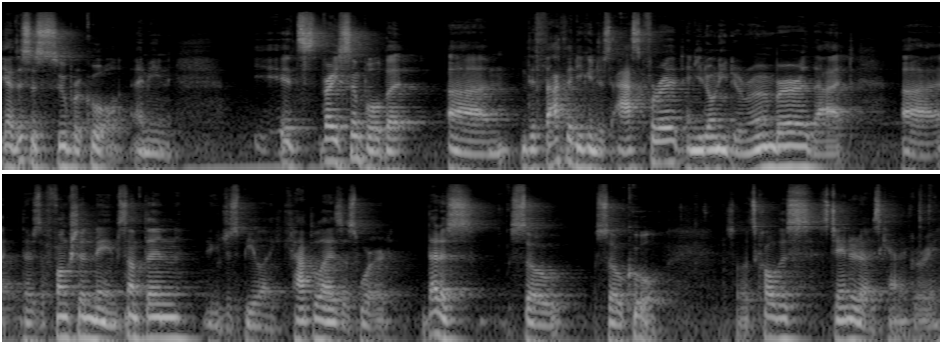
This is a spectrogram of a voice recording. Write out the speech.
yeah, this is super cool. I mean, it's very simple, but um, the fact that you can just ask for it and you don't need to remember that uh, there's a function named something. You just be like, capitalize this word. That is so, so cool. So let's call this standardized category.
